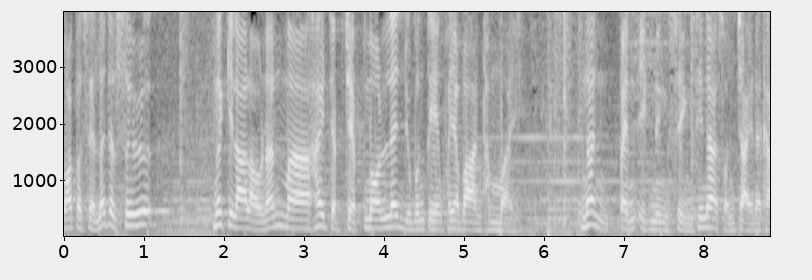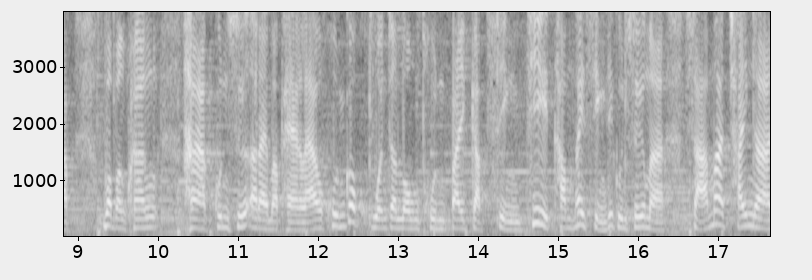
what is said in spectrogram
ร้อยเปอร์เซ็นต์แล้วจะซื้อนักกีฬาเหล่านั้นมาให้เจ็บๆนอนเล่นอยู่บนเตียงพยาบาลทำไม นั่นเป็นอีกหนึ่งสิ่งที่น่าสนใจนะครับ ว่าบางครั้งหากคุณซื้ออะไรมาแพงแล้ว คุณก็ควรจะลงทุนไปกับสิ่งที่ทำให้สิ่งที่คุณซื้อมา สามารถใช้งาน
